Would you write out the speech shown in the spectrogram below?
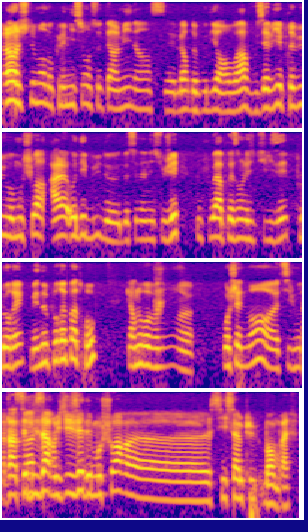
Alors justement, donc l'émission se termine, hein, c'est l'heure de vous dire au revoir. Vous aviez prévu vos mouchoirs à la- au début de, de ce dernier sujet, vous pouvez à présent les utiliser, pleurer, mais ne pleurez pas trop, car nous revenons euh, prochainement, euh, si je me Attends, c'est bizarre utiliser des mouchoirs euh, si c'est un pub. Bon, bref.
